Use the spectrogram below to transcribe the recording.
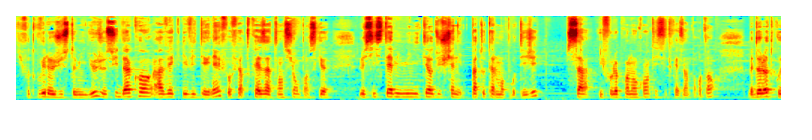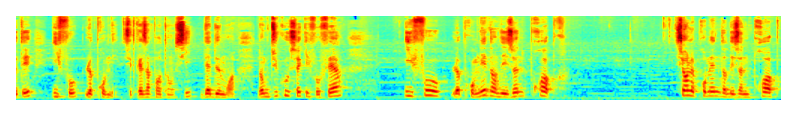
qu'il faut trouver le juste milieu. Je suis d'accord avec les vétérinaires, il faut faire très attention parce que le système immunitaire du chien n'est pas totalement protégé. Ça, il faut le prendre en compte et c'est très important. Mais de l'autre côté, il faut le promener. C'est très important aussi dès deux mois. Donc du coup, ce qu'il faut faire, il faut le promener dans des zones propres. Si on le promène dans des zones propres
